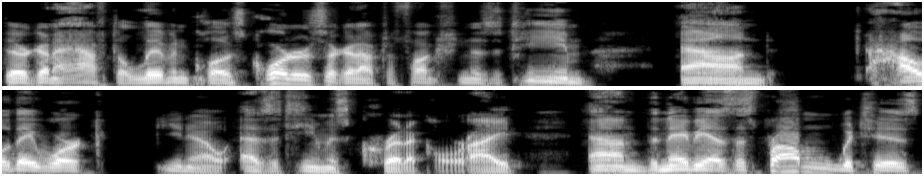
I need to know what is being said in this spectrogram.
they're going to have to live in close quarters. They're going to have to function as a team and how they work, you know, as a team is critical, right? And the Navy has this problem, which is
